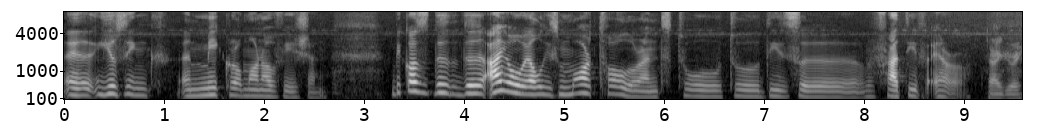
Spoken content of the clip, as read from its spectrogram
uh, using a micro monovision because the, the IOL is more tolerant to, to this uh, refractive error. I agree.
